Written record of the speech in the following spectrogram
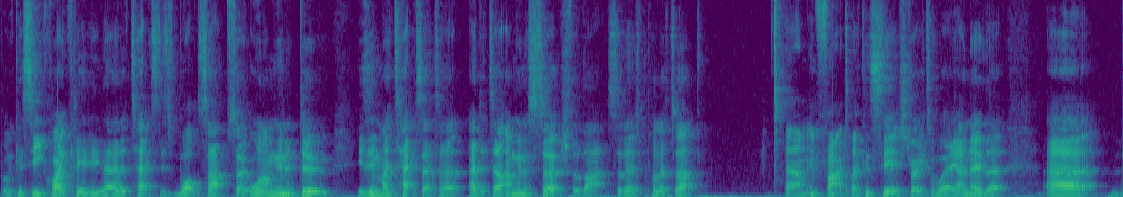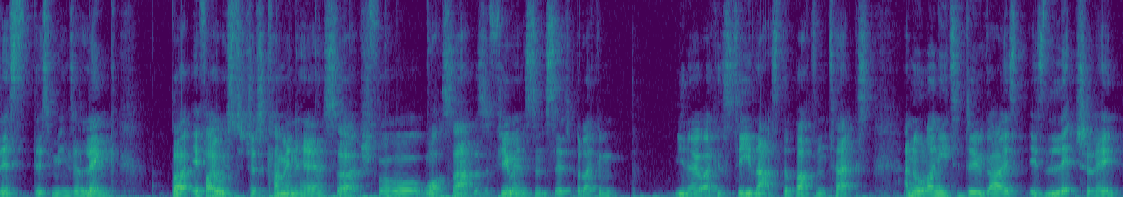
but we can see quite clearly there the text is WhatsApp. So all I'm going to do is in my text editor, editor I'm going to search for that. So let's pull it up. Um, in fact, I can see it straight away. I know that uh, this this means a link, but if I was to just come in here and search for WhatsApp, there's a few instances, but I can, you know, I can see that's the button text. And all I need to do, guys, is literally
